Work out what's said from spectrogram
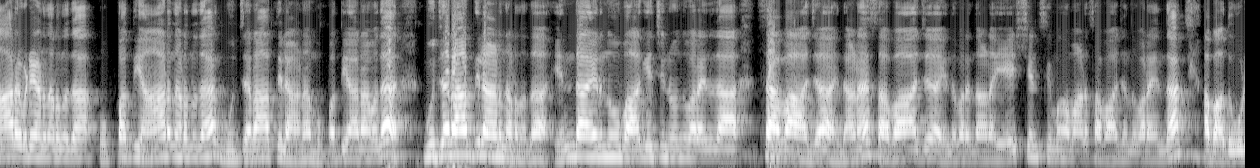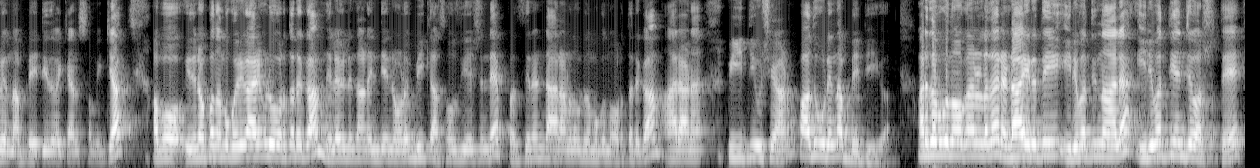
ആറ് എവിടെയാണ് നടന്നത്? മുപ്പത്തി ആറ് നടന്നത് ഗുജറാത്തിലാണ്. മുപ്പത്തി ആറാമത് ഗുജറാത്തിലാണ് നടന്നത്. എന്തായിരുന്നു ഭാഗ്യചിഹ്നം എന്ന് പറയുന്നത്? സവാജ്. എന്താണ്? സവാജ് എന്ന് പറയുന്നതാണ് ഏഷ്യൻ സിംഹമാണ് സവാജ് എന്ന് പറയുന്നത്. അപ്പൊ അതുകൂടി ഒന്ന് അപ്ഡേറ്റ് ചെയ്ത് വെക്കാൻ ശ്രമിക്കുക അപ്പോൾ ഇതിനൊപ്പം നമുക്ക് ഒരു കാര്യം കൂടി ഓർത്തെടുക്കാം. നിലവിൽ എന്താണ് ഇന്ത്യൻ ഒളിമ്പിക് അസോസിയേഷന്റെ പ്രസിഡന്റ് ആരാണെന്ന് കൂടി നമുക്ക് ഓർത്തെടുക്കാം. ആരാണ്? പി ടി ഉഷയാണ്. അപ്പൊ അതുകൂടി ഒന്ന് അപ്ഡേറ്റ് ചെയ്യുക. അടുത്ത നമുക്ക് നോക്കാനുള്ളത് രണ്ടായിരത്തി ഇരുപത്തിനാല് ഇരുപത്തിയഞ്ച് വർഷത്തെ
